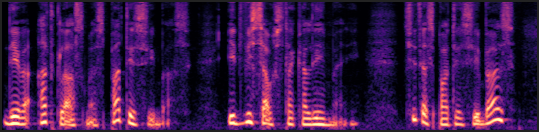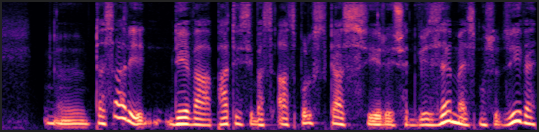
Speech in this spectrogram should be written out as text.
Dieva atklāsmes patiesības ir visaugstākā līmenī. Citas patiesības, e, tas arī Dieva patiesības atspūgs, kas ir šeit virs zemes, mūsu dzīvē,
